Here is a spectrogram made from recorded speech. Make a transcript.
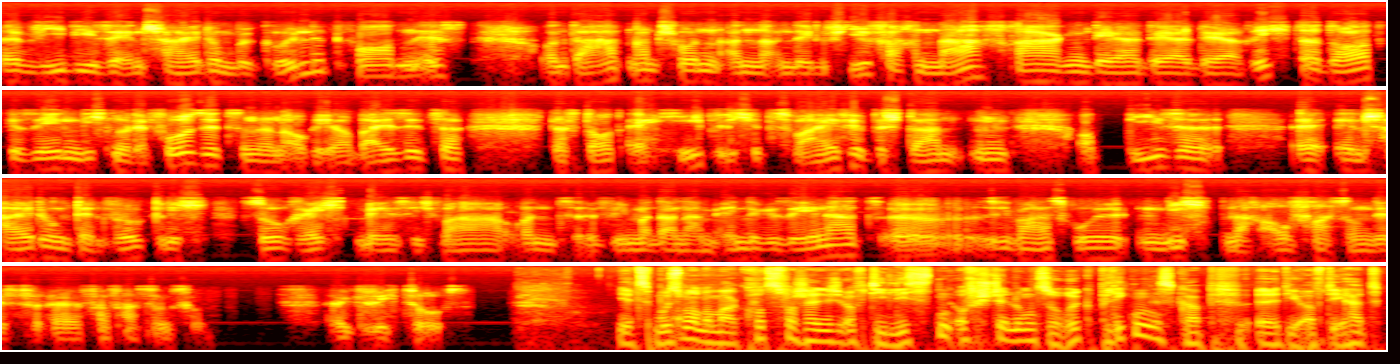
äh, wie diese Entscheidung begründet worden ist. Und da hat man schon an, an den vielen vielfachen Nachfragen der, der, der Richter dort gesehen, nicht nur der Vorsitzenden, sondern auch ihrer Beisitzer, dass dort erhebliche Zweifel bestanden, ob diese äh, Entscheidung denn wirklich so rechtmäßig war. Und äh, wie man dann am Ende gesehen hat, äh, sie war es wohl nicht nach Auffassung des äh, Verfassungsgerichtshofs. Jetzt muss man noch mal kurz wahrscheinlich auf die Listenaufstellung zurückblicken. Es gab, äh, die AfD hat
